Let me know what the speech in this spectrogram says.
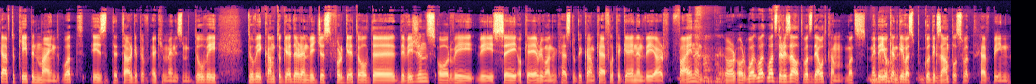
have to keep in mind? What is the target of ecumenism? Do we do we come together and we just forget all the divisions or we we say okay everyone has to become catholic again and we are fine and or or what, what what's the result what's the outcome what's maybe you can give us good examples what have been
